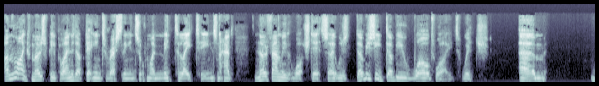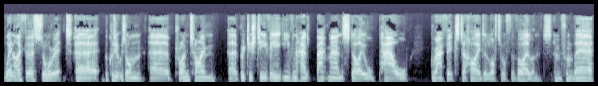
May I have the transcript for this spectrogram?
unlike most people, I ended up getting into wrestling in sort of my mid to late teens, and I had no family that watched it. So it was WCW Worldwide, which um, when I first saw it, uh, because it was on uh, primetime uh, British TV, even had Batman style POW graphics to hide a lot of the violence. And from there,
